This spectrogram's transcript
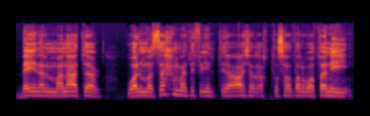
بين المناطق والمزاحمة في انتعاش الاقتصاد الوطني.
